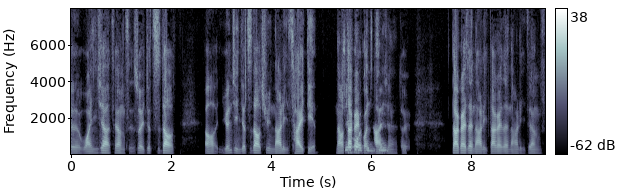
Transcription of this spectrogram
是玩一下这样子，所以就知道哦，远景就知道去哪里踩点，然后大概观察一下，对，大概在哪里，大概在哪里这样子。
